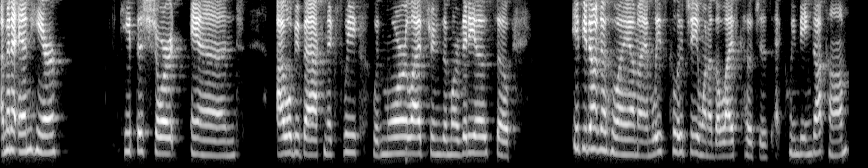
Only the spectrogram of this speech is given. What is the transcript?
i'm going to end here keep this short and i will be back next week with more live streams and more videos so if you don't know who I am, I am Lise Colucci, one of the life coaches at queenbeing.com.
